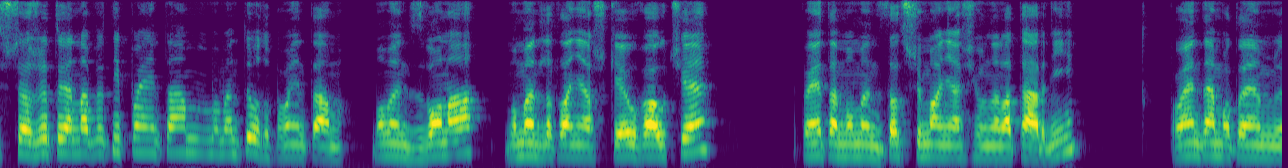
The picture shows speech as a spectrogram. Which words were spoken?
szczerze, to ja nawet nie pamiętam momentu, to pamiętam moment dzwona, moment latania szkieł w aucie, pamiętam moment zatrzymania się na latarni, Pamiętam potem, e,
